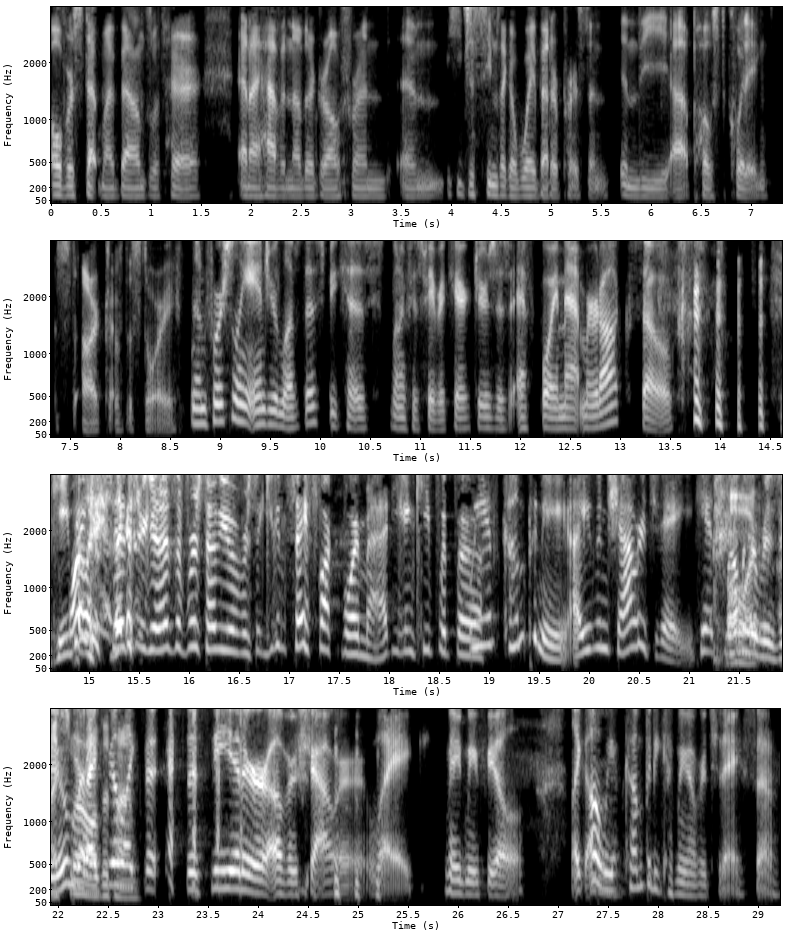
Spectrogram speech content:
overstep my bounds with her and I have another girlfriend, and he just seems like a way better person in the uh, post quitting arc of the story. Unfortunately, Andrew loves this because one of his favorite characters is F boy Matt Murdock. So he Why probably censoring it? That's the first time you ever said. You can say fuck boy Matt. You can keep with the. We have company. I even showered today. You can't smell oh, me over Zoom, but I feel time. like the the theater of a shower like made me feel like, oh, we have company coming over today. So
